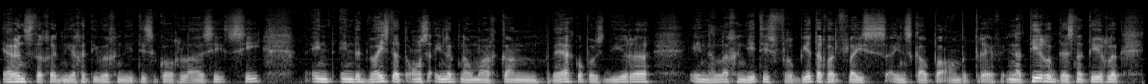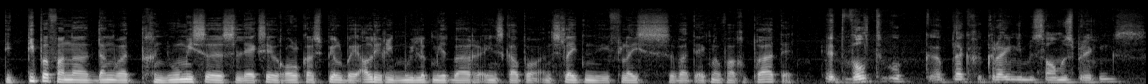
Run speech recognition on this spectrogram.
ernstige negatiewe genetiese korrelasie sien en en dit wys dat ons eintlik nou maar kan werk op ons diere en hulle geneties verbeter wat vleiseienskappe aanbetref. En natuurlik dis natuurlik die tipe van 'n ding wat genomiese seleksie 'n rol kan speel by al hierdie moeilik meetbare eienskappe insluitend die vleis wat ek nou van gepraat het. Het wild ook 'n plek gekry in die samesprekings?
